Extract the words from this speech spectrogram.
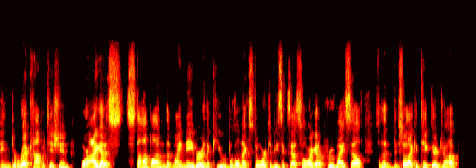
in direct competition, or I got to stomp on the, my neighbor in the cubicle next door to be successful, or I got to prove myself so that so I can take their job.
